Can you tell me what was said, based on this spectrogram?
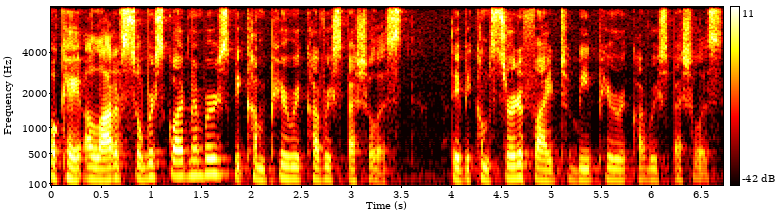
Okay, a lot of Sober Squad members become peer recovery specialists. They become certified to be peer recovery specialists.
